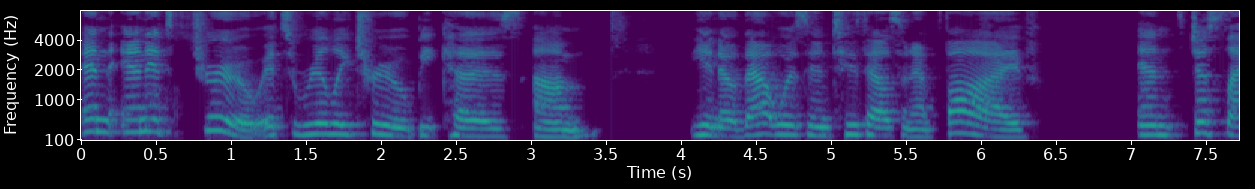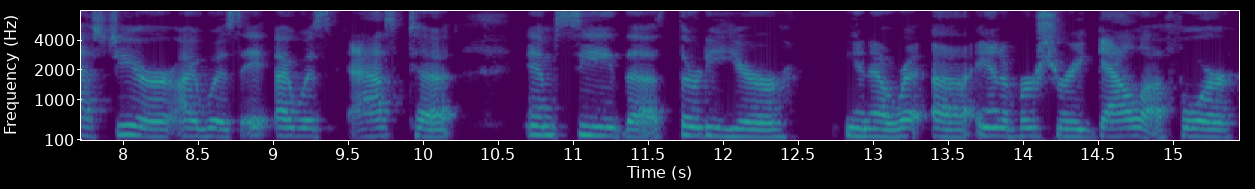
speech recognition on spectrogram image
And and it's true. It's really true because um, you know, that was in 2005 and just last year I was I was asked to MC the 30 year you know uh, anniversary gala for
